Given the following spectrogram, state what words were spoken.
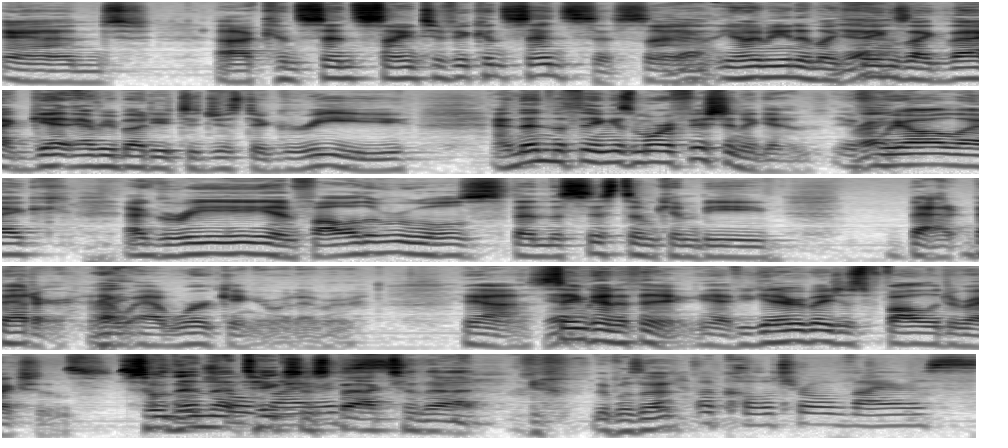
and uh, consent, scientific consensus, and Yeah. you know what I mean, and like Yeah. things like that get everybody to just agree, and then the thing is more efficient again. If we all like agree and follow the rules, then the system can be be- better at, Right. at working or whatever. Yeah, same kind of thing. Yeah, if you get everybody just follow directions. So then that Cultural takes us back to that. Was that? A cultural virus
